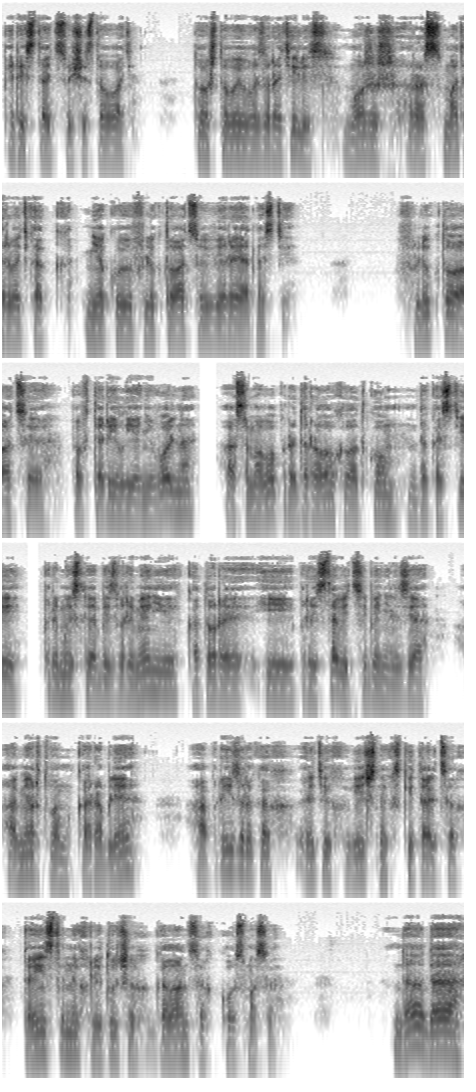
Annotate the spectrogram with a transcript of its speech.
перестать существовать. То, что вы возвратились, можешь рассматривать как некую флюктуацию вероятности. Флюктуация, повторил я невольно, а самого продрало холодком до костей при мысли о безвремении, которое и представить себе нельзя, о мертвом корабле, о призраках этих вечных скитальцах, таинственных летучих голландцах космоса. Да-да,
